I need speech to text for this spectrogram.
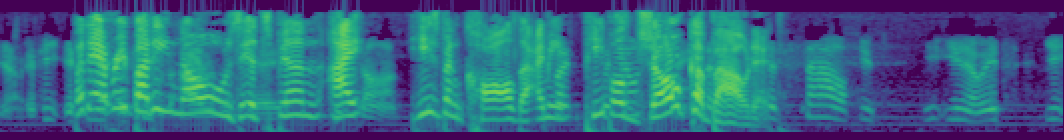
you know if he. If but he, everybody knows it's been he's I. Done. He's been called. I mean, But- people but joke you- about it. the South, you, you, know, it's you,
